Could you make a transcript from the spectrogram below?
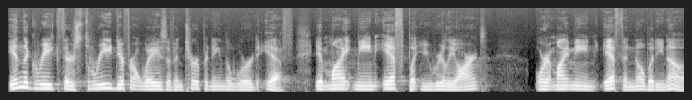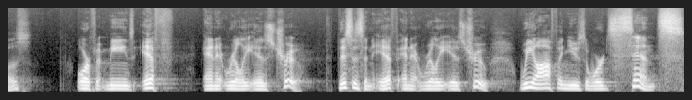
In the Greek, there's three different ways of interpreting the word if. It might mean if, but you really aren't. Or it might mean if and nobody knows. Or if it means if and it really is true. This is an if and it really is true. We often use the word since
